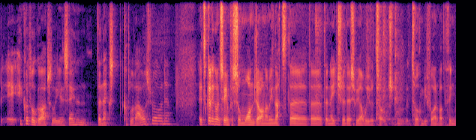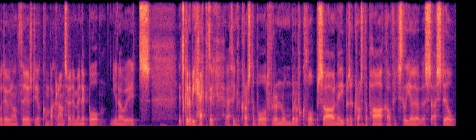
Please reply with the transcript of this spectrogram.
it could all go absolutely insane in the next couple of hours for all I know. It's going to go insane for someone, John. I mean, that's the, the, the nature of this. We are we were talk, talking before about the thing we're doing on Thursday. I'll come back around to it in a minute, but you know, it's it's going to be hectic, I think, across the board for a number of clubs. Our neighbours across the park, obviously, are, are still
